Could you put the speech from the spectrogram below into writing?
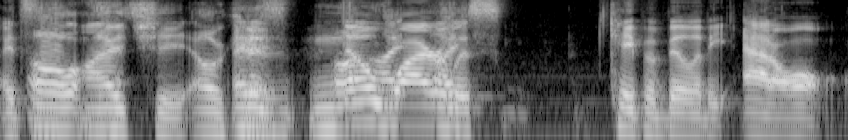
It's oh, I see. Okay. it has no Uh, I- I- wireless capability at all.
